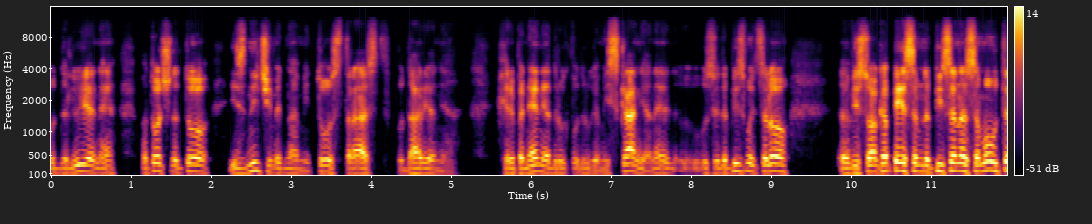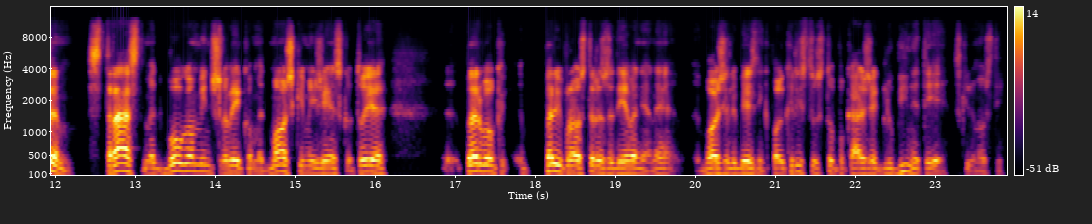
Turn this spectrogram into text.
oddaljuje, ne? pa točno to izniči med nami, to strast podarjanja, krepenja drug po drugem, iskanja. Ne? V svetopismu je celo eh, visoka pesem napisana samo v tem, strast med Bogom in človekom, med moškim in žensko. To je eh, prvo, prvi prostor razodevanja, božje ljubeznik. Pol Kristus to pokaže globine te skrivnosti.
